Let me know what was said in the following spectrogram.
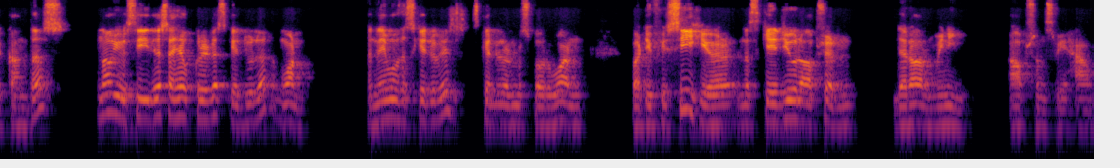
click on this. Now you see this, I have created scheduler one. The name of the schedule is scheduler underscore one. But if you see here in the schedule option, there are many options we have.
